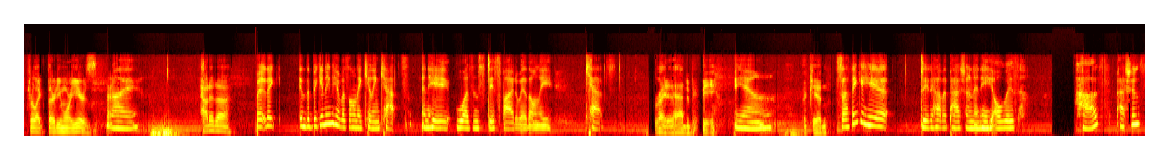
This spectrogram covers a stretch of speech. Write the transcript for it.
for like 30 more years. Right. How did uh But like in the beginning, he was only killing cats, and he wasn't satisfied with only cats. right, it had to be Yeah. a kid. So I think he did have a passion, and he always has passions.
